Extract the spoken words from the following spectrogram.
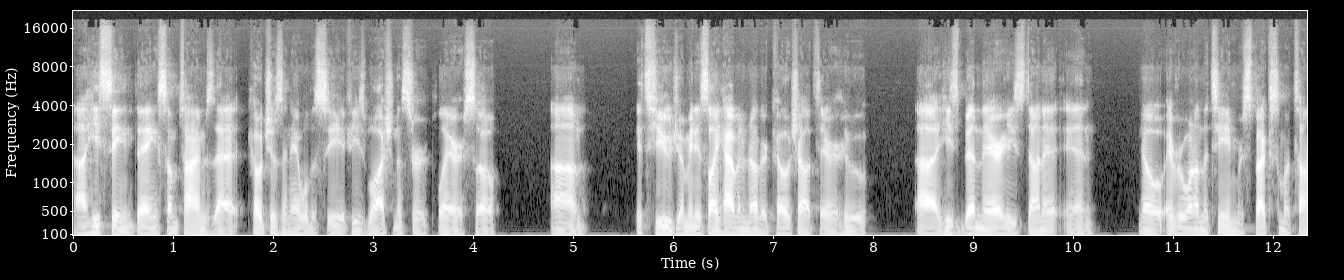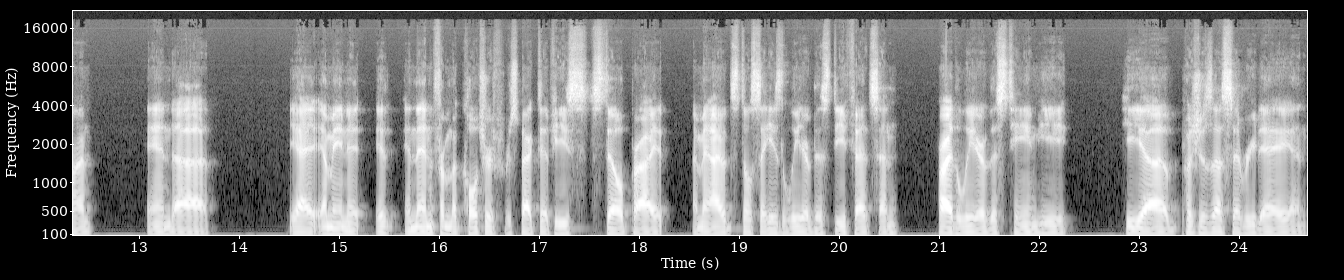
uh, he's seeing things sometimes that coach isn't able to see if he's watching a certain player. So um, it's huge. I mean, it's like having another coach out there who uh, he's been there, he's done it, and you know everyone on the team respects him a ton. And uh, yeah, I mean it, it. And then from the culture perspective, he's still probably. I mean, I would still say he's the leader of this defense and probably the leader of this team. He he uh, pushes us every day, and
